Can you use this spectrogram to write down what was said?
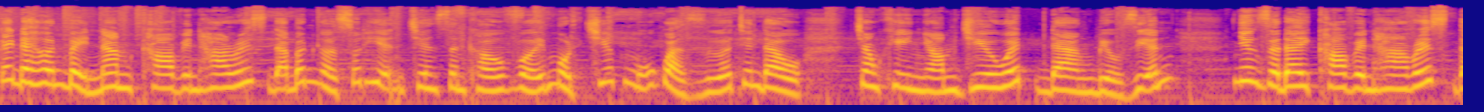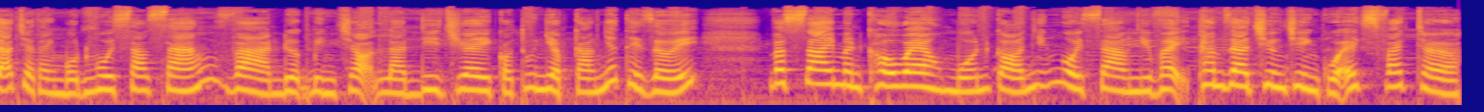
Cách đây hơn 7 năm, Calvin Harris đã bất ngờ xuất hiện trên sân khấu với một chiếc mũ quả dứa trên đầu, trong khi nhóm Jewett đang biểu diễn. Nhưng giờ đây, Calvin Harris đã trở thành một ngôi sao sáng và được bình chọn là DJ có thu nhập cao nhất thế giới và Simon Cowell muốn có những ngôi sao như vậy tham gia chương trình của X Factor.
